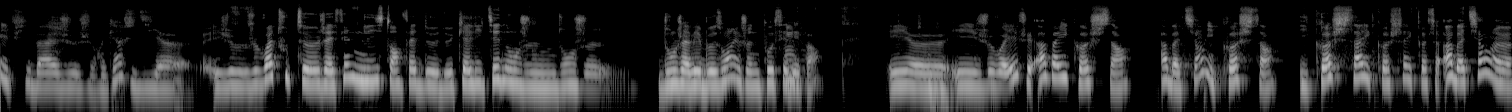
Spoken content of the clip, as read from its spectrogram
et puis bah je, je regarde, j'ai dit et je, je, vois toute, j'avais fait une liste en fait de, de qualités dont je dont je dont j'avais besoin et que je ne possédais mmh. pas. Et, et je voyais, je fais ah bah il coche ça. Ah bah tiens, il coche ça il coche ça, il coche ça, il coche ça. Ah bah tiens, euh,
